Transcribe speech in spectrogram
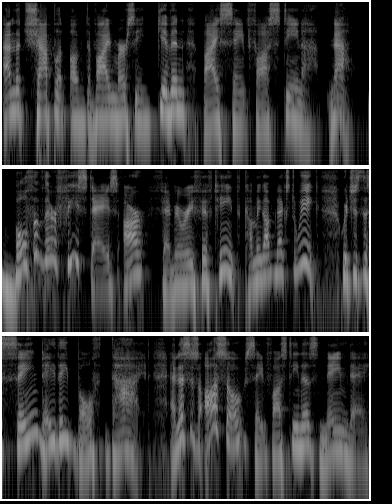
and the chaplet of divine mercy given by St. Faustina. Now, both of their feast days are February 15th, coming up next week, which is the same day they both died. And this is also St. Faustina's name day,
